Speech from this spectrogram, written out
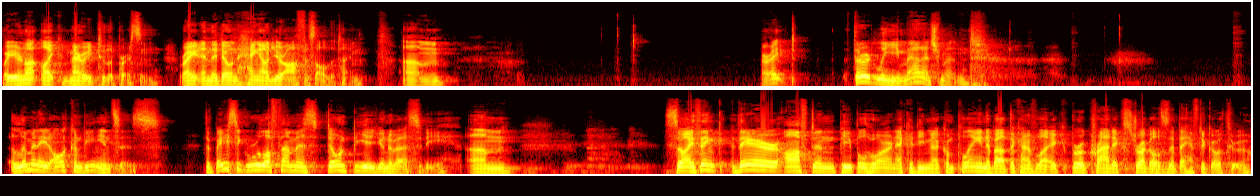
but you're not like married to the person, right? And they don't hang out your office all the time. Um, all right. Thirdly, management. Eliminate all conveniences. The basic rule of thumb is don't be a university. Um, so I think there often people who are in academia complain about the kind of like bureaucratic struggles that they have to go through.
